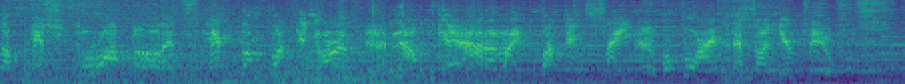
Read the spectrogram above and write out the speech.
The piss droplets hit the fucking earth. Now get out of my fucking sight before I piss on you too.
